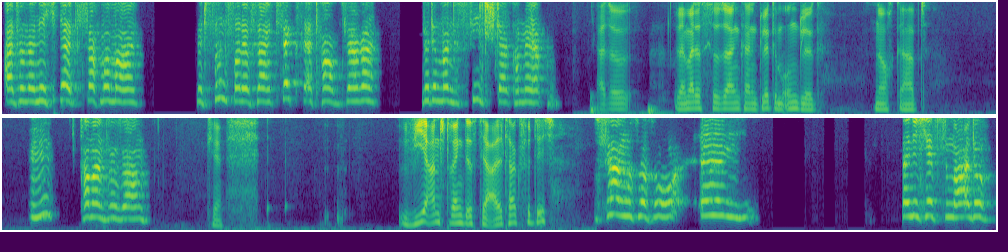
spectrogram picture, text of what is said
Also wenn ich jetzt, sag mal mal, mit fünf oder vielleicht sechs ertaubt wäre, würde man das viel stärker merken. Also, wenn man das so sagen kann, Glück im Unglück noch gehabt. Mhm, kann man so sagen. Okay. Wie anstrengend ist der Alltag für dich? Sagen wir es mal so, ähm, wenn ich jetzt mal, also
